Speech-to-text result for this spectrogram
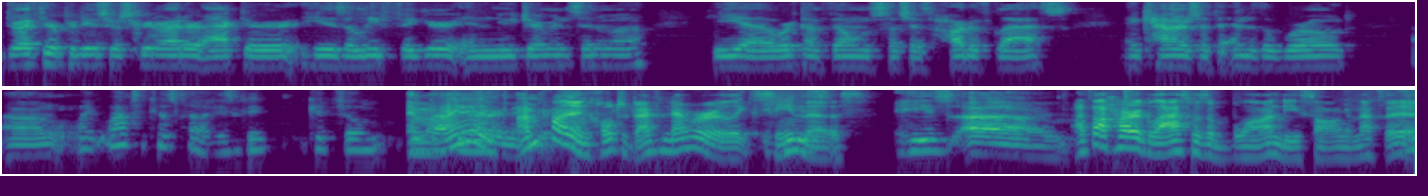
director, producer, screenwriter, actor. He is a lead figure in New German cinema. He uh, worked on films such as Heart of Glass, Encounters at the End of the World. Um, like lots of good stuff. He's a good, good film. Am I? documentary I'm probably uncultured. I've never like seen He's- this. He's um. I thought Heart of Glass was a Blondie song, and that's it.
